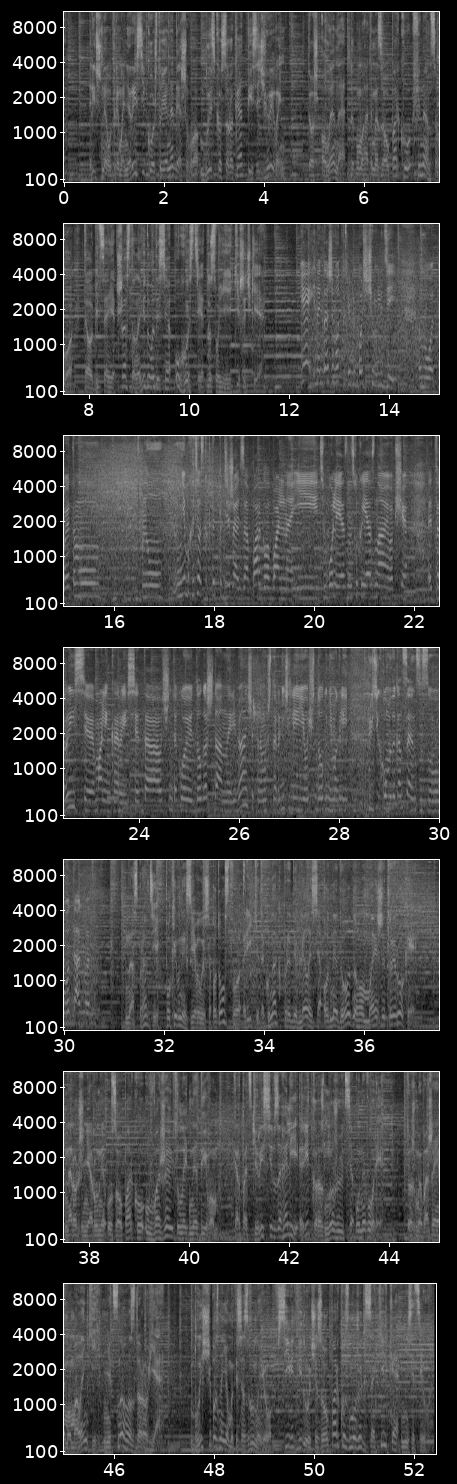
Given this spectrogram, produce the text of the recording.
Річне утримання рисі коштує недешево близько 40 тисяч гривень. Тож Олена допомагатиме зоопарку фінансово та обіцяє часто навідуватися у гості до своєї кішечки. Я иногда животных люблю больше, чем людей. Вот, поэтому, ну, мне бы хотелось как-то поддержать зоопарк глобально. И тем более, я- насколько я знаю, вообще, это рысь, э, маленькая рысь. Это очень такой долгожданный ребеночек, потому что родители ее очень долго не могли прийти к какому-то консенсусу. Вот так вот. Насправді, поки в них з'явилося потомство, Рікі та Кунак придивлялися одне до одного майже три роки. Народження руни у зоопарку вважають ледь не дивом. Карпатські рисі взагалі рідко розмножуються у неволі. Тож ми бажаємо маленьких міцного здоров'я. Ближче познайомитися з руною всі відвідувачі зоопарку зможуть за кілька місяців.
